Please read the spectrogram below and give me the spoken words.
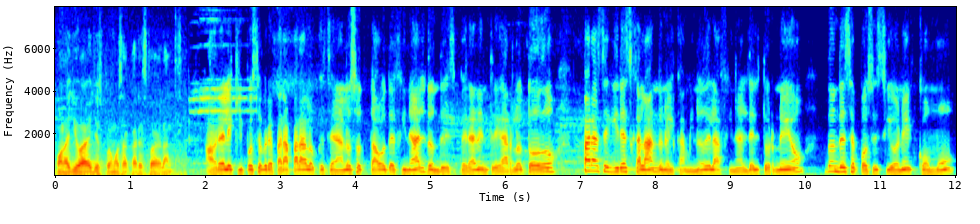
con la ayuda de ellos podemos sacar esto adelante. Ahora el equipo se prepara para lo que serán los octavos de final, donde esperan entregarlo todo para seguir escalando en el camino de la final del torneo, donde se posicione como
